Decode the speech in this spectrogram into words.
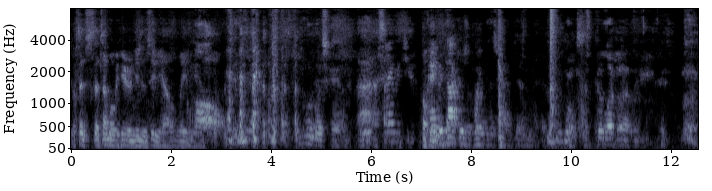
so since since I'm over here and you didn't see me, I'll wave again. Oh. Doing my scan. Ah, Bye, Richard. I have okay. a doctor's appointment this afternoon. Thanks. Good luck with that.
